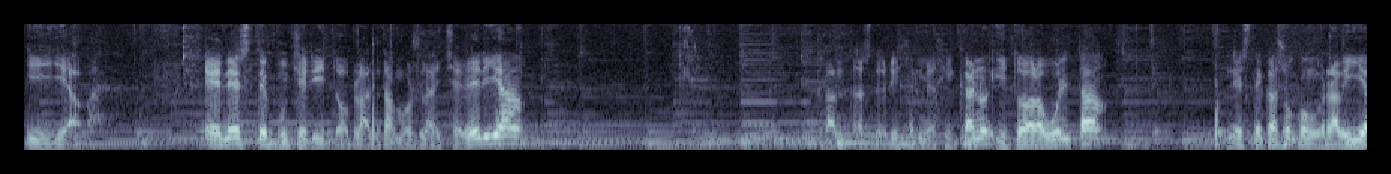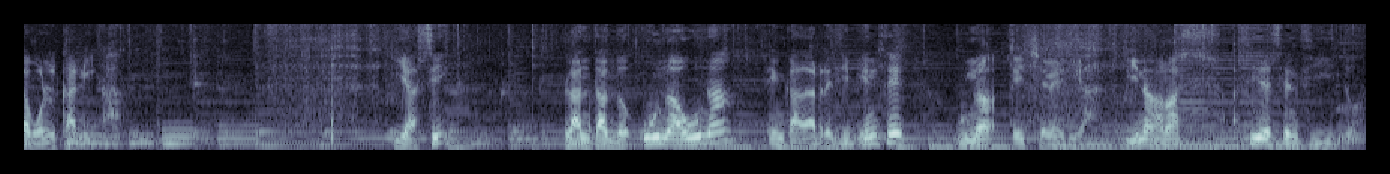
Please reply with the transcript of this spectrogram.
y ya va. En este pucherito plantamos la echeveria, plantas de origen mexicano y toda la vuelta, en este caso con gravilla volcánica. Y así, plantando una a una en cada recipiente, una echeveria. Y nada más, así de sencillito.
